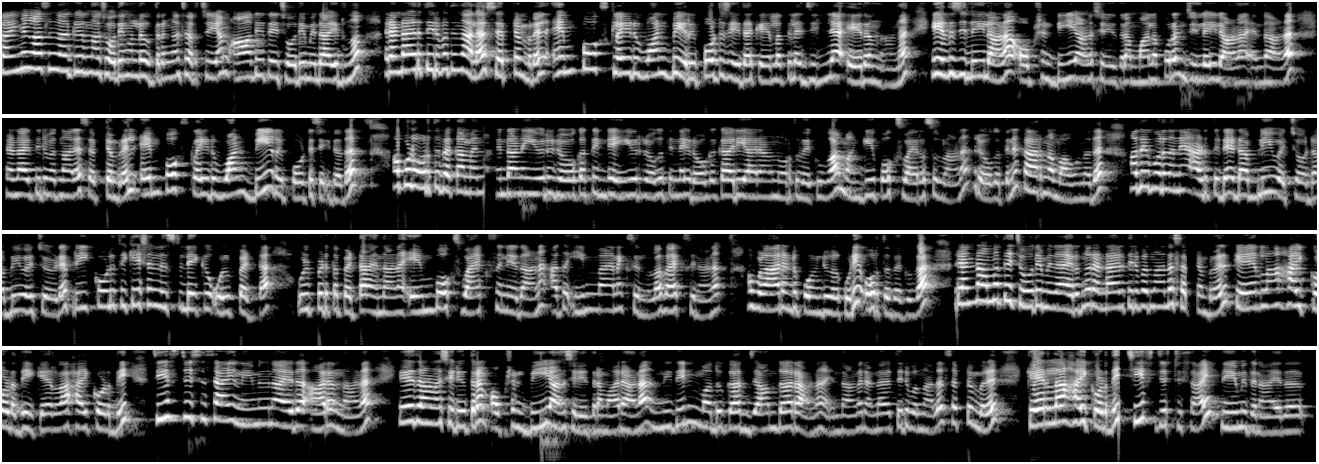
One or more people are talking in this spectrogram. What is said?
കഴിഞ്ഞ ക്ലാസ്സിൽ നൽകിയിരുന്ന ചോദ്യങ്ങളുടെ ഉത്തരങ്ങൾ ചർച്ച ചെയ്യാം. ആദ്യത്തെ ചോദ്യം ഇതായിരുന്നു. രണ്ടായിരത്തി ഇരുപത്തിനാല് സെപ്റ്റംബറിൽ mpox clade one B report ചെയ്ത കേരളത്തിലെ ജില്ല ഏതെന്നാണ്? ഏത് ജില്ലയിലാണ്? ഓപ്ഷൻ ഡി ആണ് ശരി ഉത്തരം. മലപ്പുറം ജില്ലയിലാണ് എന്താണ് രണ്ടായിരത്തി ഇരുപത്തിനാല് സെപ്റ്റംബറിൽ mpox clade one B report ചെയ്തത്. അപ്പോൾ ഓർത്ത് വെക്കാം എന്താണ് ഈ ഒരു രോഗത്തിന്റെ ഈ ഒരു രോഗത്തിന്റെ രോഗകാരി ആരാണെന്ന് ഓർത്ത് വെക്കുക? മങ്കി പോക്സ് വൈറസുകളാണ് രോഗത്തിന് കാരണമാകുന്നത് അതേപോലെ തന്നെ അടുത്തിടെ ഡബ്ല്യു എച്ച്ഒ ഡബ്ല്യു എച്ച്ഒയുടെ പ്രീ ക്വാളിഫിക്കേഷൻ ലിസ്റ്റിലേക്ക് ഉൾപ്പെട്ട ഉൾപ്പെടുത്തപ്പെട്ട എന്താണ് എംബോക്സ് വാക്സിൻ ഏതാണ്? അത് ഇംവാനക്സ് എന്നുള്ള വാക്സിനാണ് അപ്പോൾ ആ രണ്ട് പോയിന്റുകൾ കൂടി ഓർത്തു വെക്കുക. രണ്ടാമത്തെ ചോദ്യം ഇതായിരുന്നു. രണ്ടായിരത്തി ഇരുപത്തിനാല് സെപ്റ്റംബറിൽ കേരള ഹൈക്കോടതി കേരള ഹൈക്കോടതി ചീഫ് ജസ്റ്റിസായി നിയമിതനായത് ആരെന്നാണ്? ഏതാണ് ശരിയുത്തരം? ഓപ്ഷൻ ബി ആണ് ശരിയുത്തരം. ആരാണ്? നിതിൻ മധുകർ ജാംദാർ ആണ് എന്താണ് രണ്ടായിരത്തി ഇരുപത്തിനാല് സെപ്റ്റംബറിൽ കേരള ഹൈക്കോടതി ചീഫ് ജസ്റ്റിസായി നിയമിതനായത്.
